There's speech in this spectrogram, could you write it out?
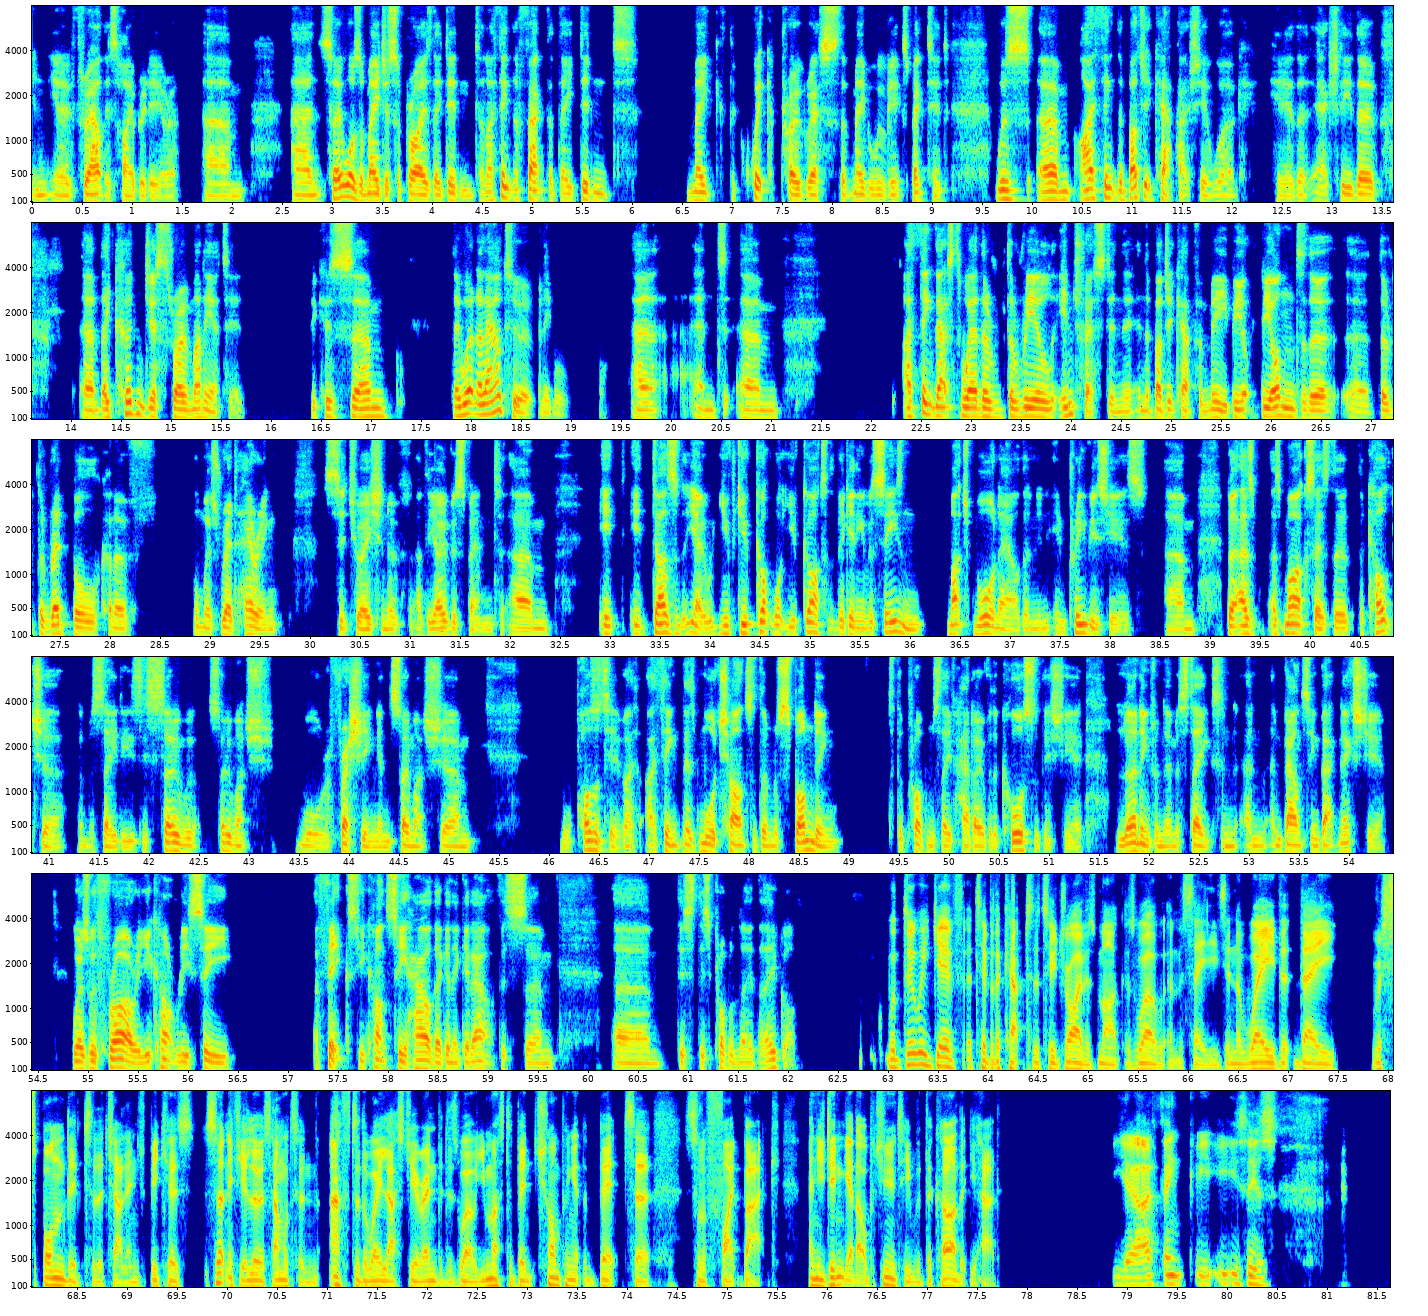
in you know throughout this hybrid era. Um, and so it was a major surprise they didn't. And I think the fact that they didn't make the quick progress that maybe we expected was um, I think the budget cap actually at work here that actually the uh, they couldn't just throw money at it because um, they weren't allowed to anymore uh, and um, I think that's where the the real interest in the in the budget cap for me beyond the uh, the, the Red Bull kind of almost red herring situation of, of the overspend um, it it does you know you've you've got what you've got at the beginning of a season much more now than in, in previous years. Um, but as as Mark says, the the culture at Mercedes is so so much more refreshing and so much um, more positive. I, I, think there's more chance of them responding to the problems they've had over the course of this year, learning from their mistakes and and, and bouncing back next year. Whereas with Ferrari, you can't really see a fix. You can't see how they're going to get out of this um, um, this this problem that they've got well, do we give a tip of the cap to the two drivers, Mark, as well at Mercedes in the way that they responded to the challenge because certainly if you're Lewis Hamilton after the way last year ended as well, you must have been chomping at the bit to sort of fight back, and you didn't get that opportunity with the car that you had. Yeah, I think he's his.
